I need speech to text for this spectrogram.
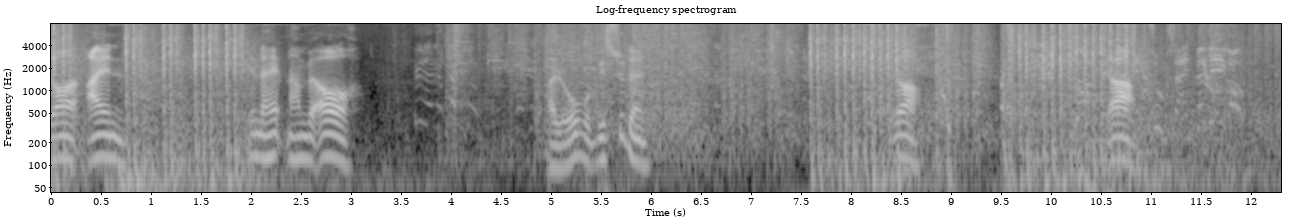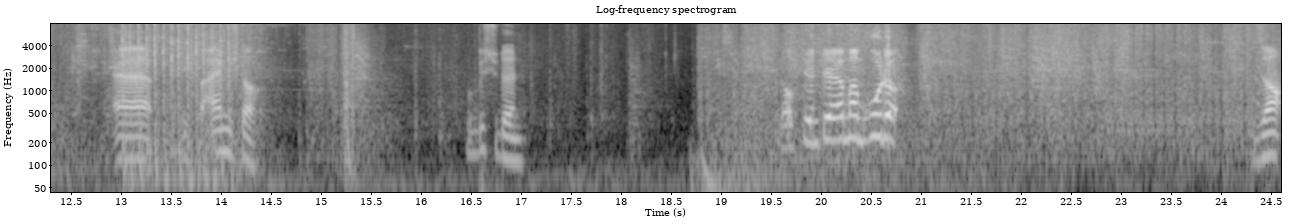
So, einen. Den da hinten haben wir auch. Hallo, wo bist du denn? So. Ja. Äh, ich beeil mich doch. Wo bist du denn? Lauf dir hinterher, mein Bruder. So.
